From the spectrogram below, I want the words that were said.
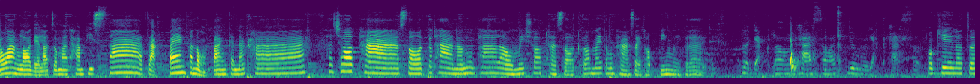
ระหว่างรอเดี๋ยวเราจะมาทำพิซซ่าจากแป้งขนมปังกันนะคะ ถ้าชอบทาซอสก็ทานะลูก ถ้าเราไม่ชอบทาซอสก็ไม่ต้องทาใส่ท็อปปิ้งเลยก็ได้ หนูอยากลองทาซอสดูอยากทาซอสโอเค เราจะ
